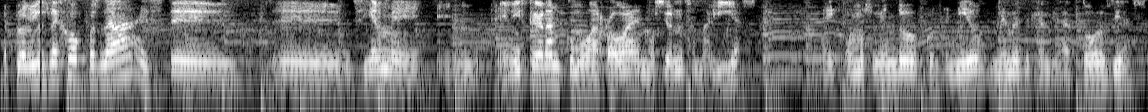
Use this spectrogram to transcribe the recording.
¿Qué plug les dejo? Pues nada, este, eh, síganme en, Instagram como arroba emociones amarillas. Ahí estamos subiendo contenido, memes de calidad todos los días.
